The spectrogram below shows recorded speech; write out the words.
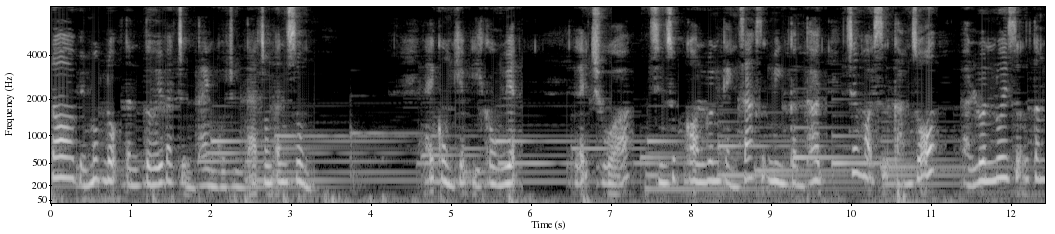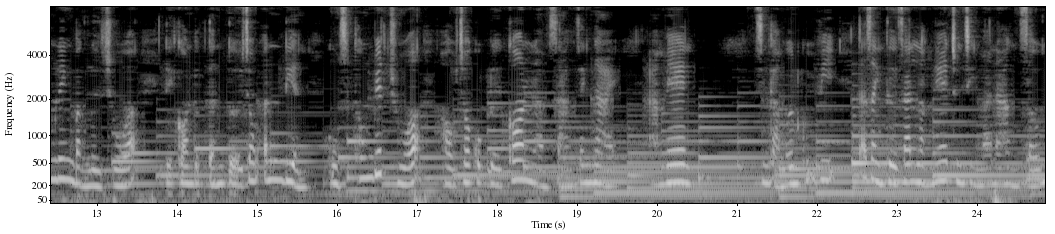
đo về mức độ tấn tới và trưởng thành của chúng ta trong ân sủng. Hãy cùng hiệp ý cầu nguyện. Lạy Chúa, xin giúp con luôn cảnh giác giữ mình cẩn thận trước mọi sự cám dỗ và luôn nuôi dưỡng tâm linh bằng lời Chúa để con được tấn tới trong ân điển cùng sự thông biết Chúa hầu cho cuộc đời con làm sáng danh Ngài. Amen. Xin cảm ơn quý vị đã dành thời gian lắng nghe chương trình Mana Hằng Sống.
